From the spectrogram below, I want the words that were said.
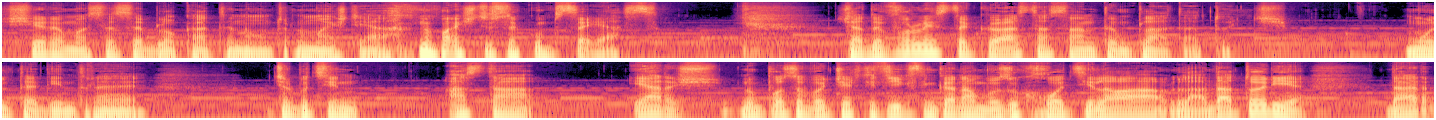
și rămăsese blocat înăuntru, nu mai știa, nu mai știu să cum să iasă. Și adevărul este că asta s-a întâmplat atunci. Multe dintre, cel puțin asta, iarăși, nu pot să vă certific fiindcă n-am văzut hoții la, la datorie, dar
